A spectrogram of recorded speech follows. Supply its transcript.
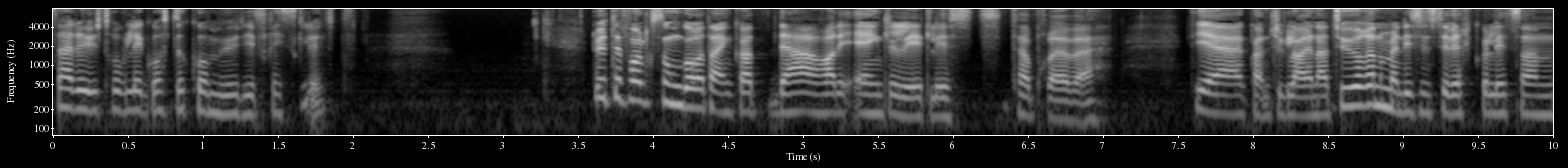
så er det utrolig godt å komme ut i frisk luft. Du, Til folk som går og tenker at det her har de egentlig litt lyst til å prøve. De er kanskje glad i naturen, men de syns det virker litt sånn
